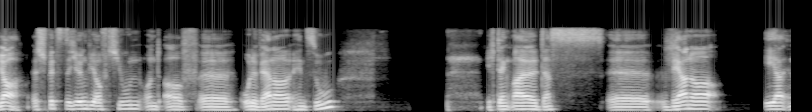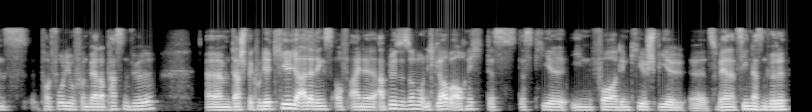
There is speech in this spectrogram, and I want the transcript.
Ja, es spitzt sich irgendwie auf Tune und auf äh, Ole Werner hinzu. Ich denke mal, dass äh, Werner eher ins Portfolio von Werder passen würde. Ähm, da spekuliert Kiel ja allerdings auf eine Ablösesumme und ich glaube auch nicht, dass, dass Kiel ihn vor dem Kiel-Spiel äh, zu Werder ziehen lassen würde.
